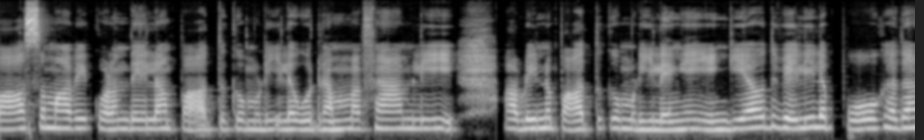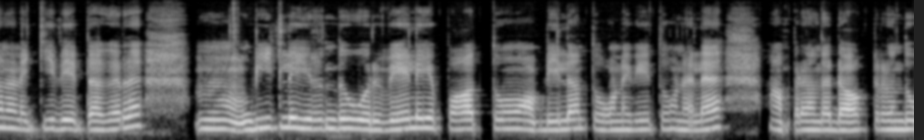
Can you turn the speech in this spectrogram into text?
பாசமாகவே குழந்தையெல்லாம் பார்த்துக்க முடியல. ஒரு நம்ம ஃபேமிலி அப்படின்னு பார்த்துக்க முடியலைங்க. எங்கேயாவது வெளியில் போக தான் நினைக்கிதே தவிர வீட்டில் இருந்து ஒரு வேலையை பார்த்தோம் அப்படிலாம் தோணவே தோணலை. அப்புறம் அந்த டாக்டர் வந்து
